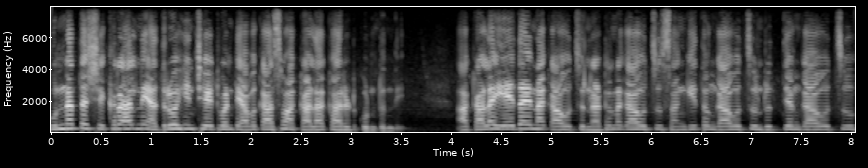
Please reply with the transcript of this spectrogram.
ఉన్నత శిఖరాల్ని అధిరోహించేటువంటి అవకాశం ఆ కళాకారుడికి ఉంటుంది. ఆ కళ ఏదైనా కావచ్చు నటన కావచ్చు సంగీతం కావచ్చు నృత్యం కావచ్చు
